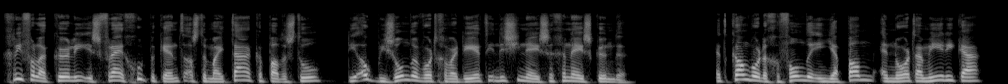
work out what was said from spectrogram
Grifola curly is vrij goed bekend als de maitake-paddenstoel, die ook bijzonder wordt gewaardeerd in de Chinese geneeskunde. Het kan worden gevonden in Japan en Noord-Amerika,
